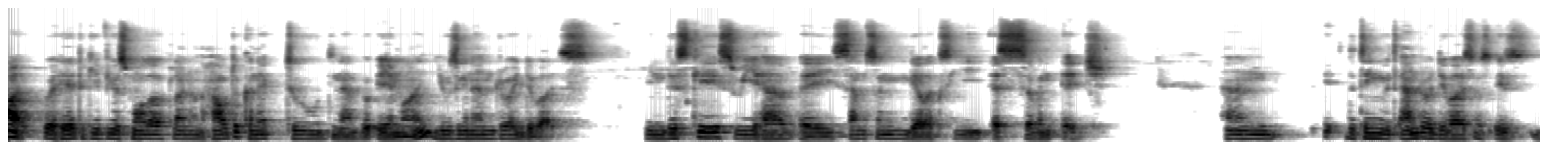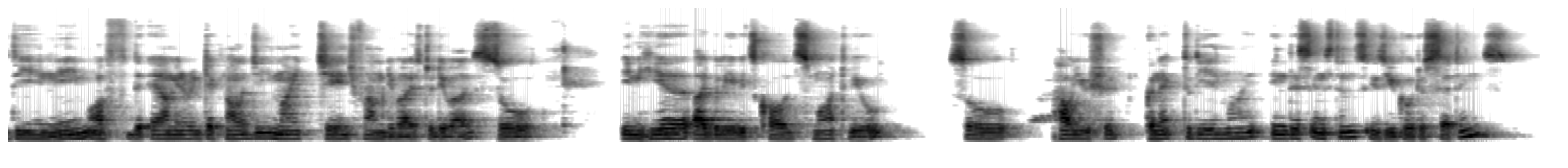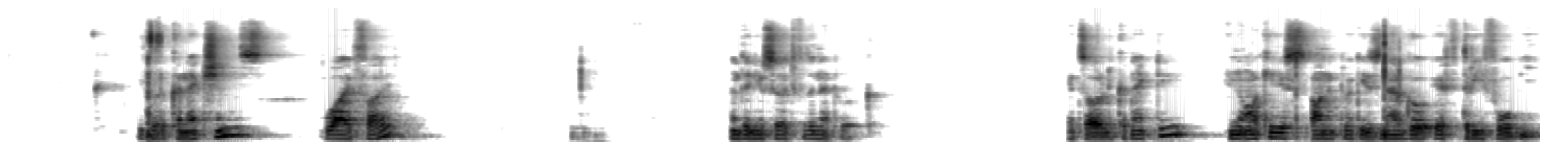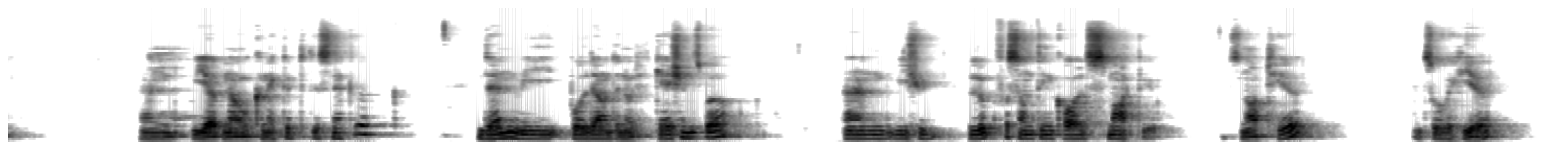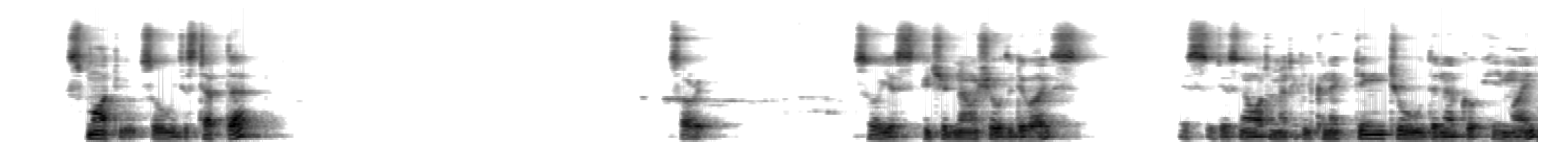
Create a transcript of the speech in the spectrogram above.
Hi, we're here to give you a small outline on how to connect to the Navgo AMI using an Android device. In this case, we have a Samsung Galaxy S7 Edge. And the thing with Android devices is the name of the AR mirroring technology might change from device to device. So in here, I believe it's called Smart View. So how you should connect to the AMI in this instance is you go to settings, you go to connections, Wi-Fi, and then you search for the network. It's already connecting. In our case, our network is Navgo F34B and we are now connected to this network. Then we pull down the notifications bar and we should look for something called Smart View. It's not here, it's over here. Smart View. So we just tap that. Sorry. So yes, it should now show the device. Yes, it is now automatically connecting to the Navgo AMI.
